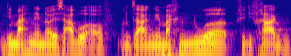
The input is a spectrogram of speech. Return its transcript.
die machen ein neues Abo auf und sagen, wir machen nur für die Fragen.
